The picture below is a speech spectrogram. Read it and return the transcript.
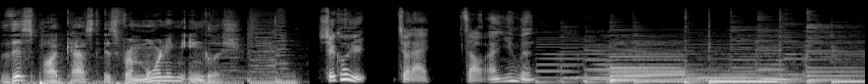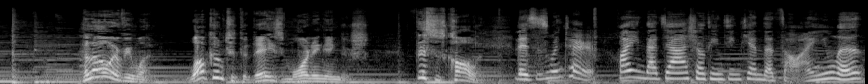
This podcast is from Morning English. 学口语就来早安英文。 Hello, everyone. Welcome to today's Morning English. This is Colin. This is Winter，欢迎大家收听今天的早安英文。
